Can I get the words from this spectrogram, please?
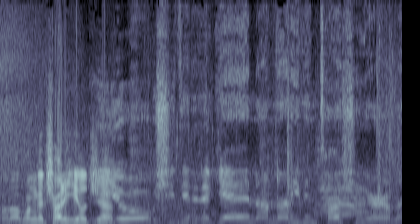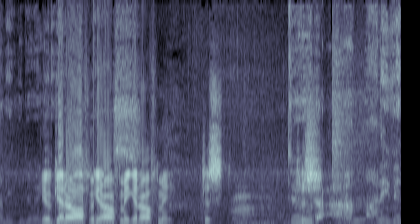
Hold up, I'm gonna try to heal Jeff. Yo, she did it again. I'm not even touching her. I'm not even doing Yo, get her off me, get her off me, get her off me. Just, Dude, just- I'm not even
